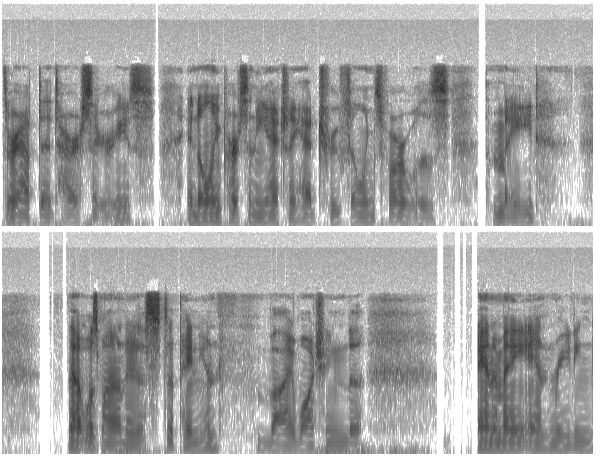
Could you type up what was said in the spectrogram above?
throughout the entire series, and the only person he actually had true feelings for was the maid. That was my honest opinion by watching the anime and reading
